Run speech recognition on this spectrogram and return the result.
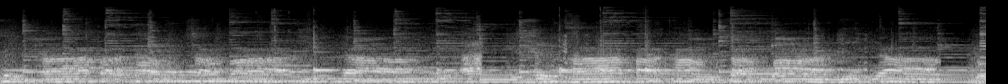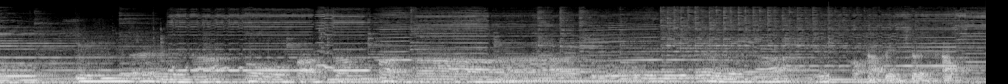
สิกขาปะทังสัมมาธิยามิอะสิกขาปะทังสัมมาธิยามิสีเลนะโอปัสสัมปทาตุสีเลนะขอกราบเรียนเชิญครับ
